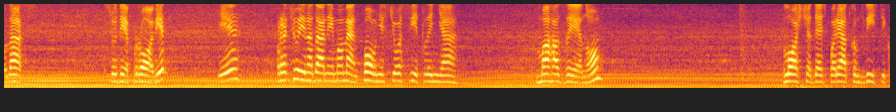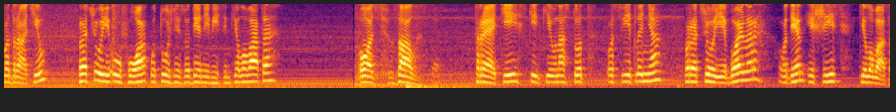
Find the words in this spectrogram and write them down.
у нас сюди провід і працює на даний момент повністю освітлення магазину. Площа десь порядком 200 квадратів. Працює УФО, потужність 1,8 кВт. Ось зал третій, скільки у нас тут освітлення. Працює бойлер 1,6 кВт.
